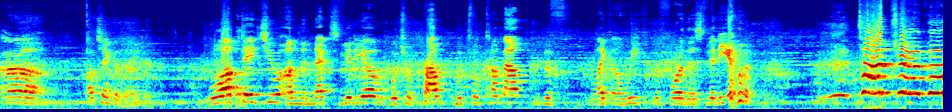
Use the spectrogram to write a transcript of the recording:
Uh, I'll check it later. We'll update you on the next video, which will prob which will come out like a week before this video. time travel!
